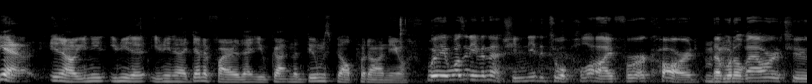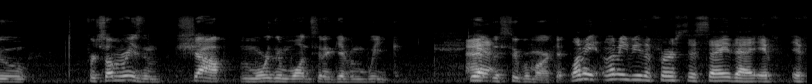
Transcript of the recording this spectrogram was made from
Yeah you know you need you need a you need an identifier that you've gotten the doom spell put on you Well, it wasn't even that. She needed to apply for a card Mm-hmm. that would allow her to, for some reason, shop more than once in a given week at Yeah. the supermarket. let me let me be the first to say that if if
